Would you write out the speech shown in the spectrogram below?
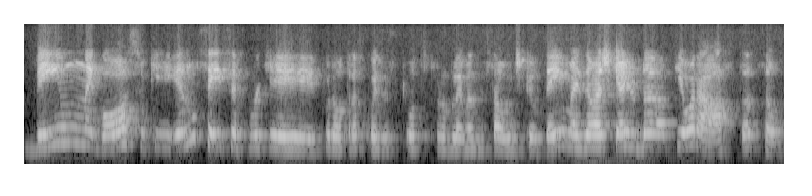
vem um negócio que eu não sei se é porque por outras coisas, outros problemas de saúde que eu tenho, mas eu acho que ajuda a piorar a situação.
